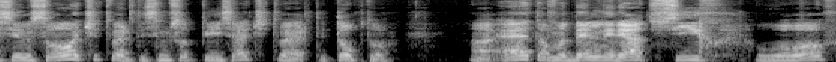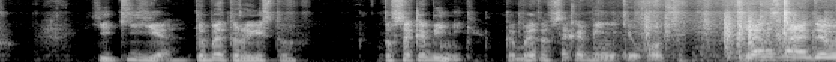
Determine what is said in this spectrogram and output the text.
704, 754. Тобто, це модельний ряд всіх лов, які є. ТБ-300. То все кабінники. ТБ то все кабінники, хлопці. Я не знаю, де ви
